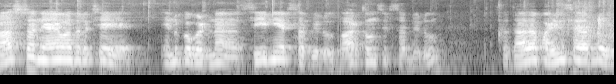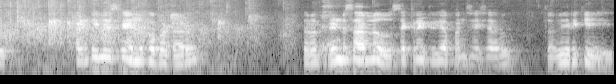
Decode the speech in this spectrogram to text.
రాష్ట్ర న్యాయవాదులచే ఎన్నుకోబడిన సీనియర్ సభ్యులు బార్ కౌన్సిల్ సభ్యులు. సో దాదాపు ఐదు సార్లు కంటిన్యూస్గా ఎన్నుకోబడ్డారు. తర్వాత రెండు సార్లు సెక్రటరీగా పనిచేశారు. సో వీరికి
